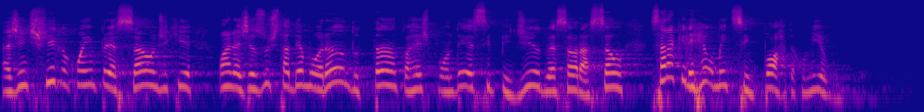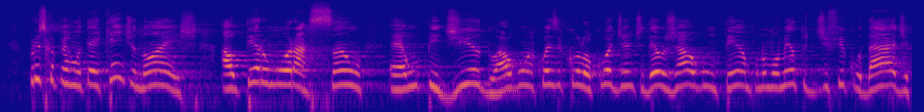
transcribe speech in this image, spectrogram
a gente fica com a impressão de que, olha, Jesus está demorando tanto a responder esse pedido, essa oração, será que ele realmente se importa comigo? Por isso que eu perguntei: quem de nós, ao ter uma oração, é, um pedido, alguma coisa que colocou diante de Deus já há algum tempo, no momento de dificuldade,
